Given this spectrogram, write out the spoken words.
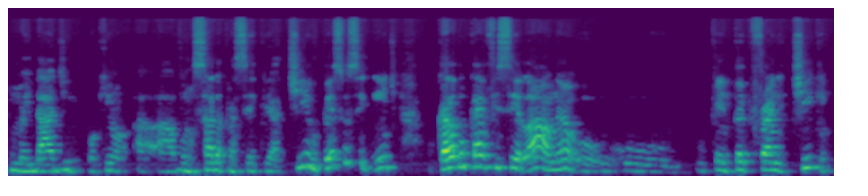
uma idade um pouquinho avançada para ser criativo, pensa o seguinte: cara do KFC lá, né, o, o, o Kentucky Fried Chicken,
